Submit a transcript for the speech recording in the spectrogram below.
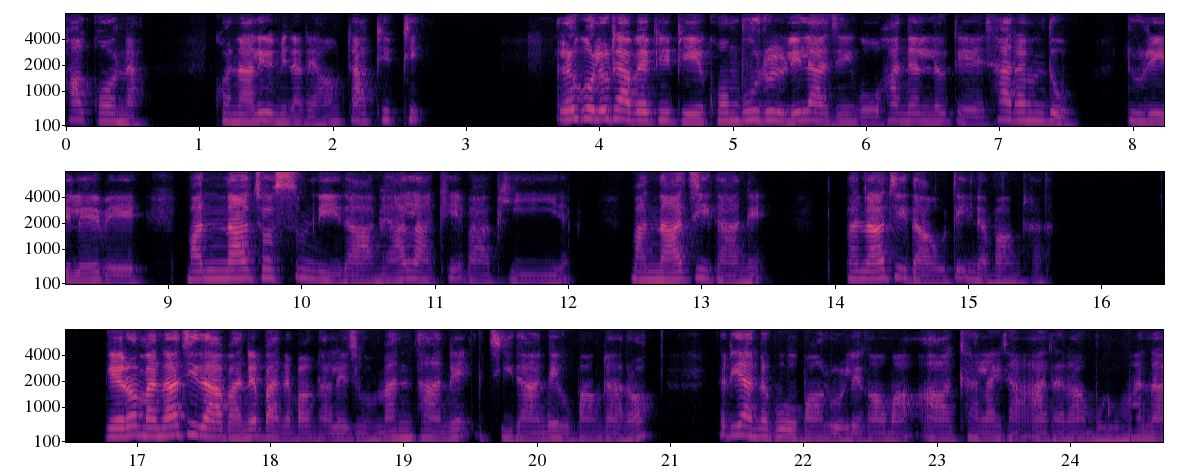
ဟာခေါ်နာခေါ်နာလေးကိုမြင်တာတောင်တာဖြစ်ဖြစ်အလုတ်ကိုလှုပ်တာပဲဖြစ်ဖြစ်ခွန်ဘူးတို့လေးလာခြင်းကိုဟာနဲ့လှုပ်တယ်စာရမ်တို့လူတွေလည်းပဲမန္နာချောစမနီတာများလာခဲ့ပါပြီတဲ့မန္နာကြည်တာနဲ့မန္နာကြည်တာကိုတိတ်နဲ့ပေါင်းထားတာငယ်တော့မန္နာကြည်တာဘာနဲ့ဘာနဲ့ပေါင်းထားလဲဆိုမန္ထာနဲ့ကြည်တာနဲ့ကိုပေါင်းထားတော့ တတိယနှစ်ခုအပေါင်းလို့လေကောင်းမှာအာခံလိုက်တာအာဒရမို့လို့မနာ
